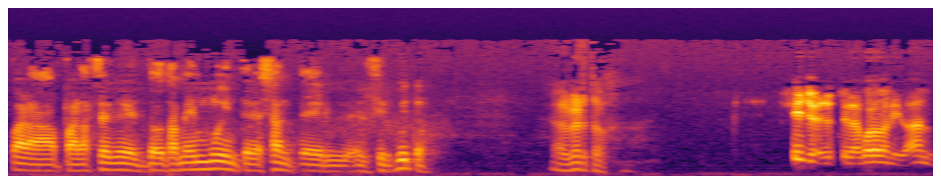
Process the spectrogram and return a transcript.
para, para hacer también muy interesante el, circuito. Alberto. Sí, yo, estoy de acuerdo con Iván,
